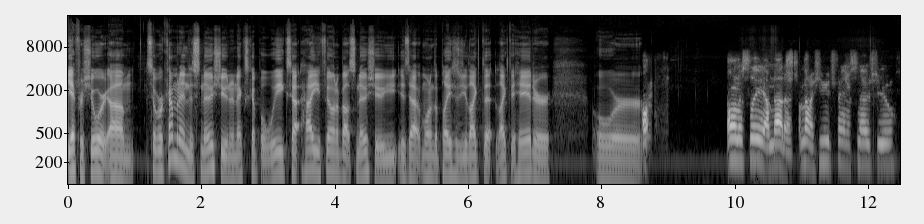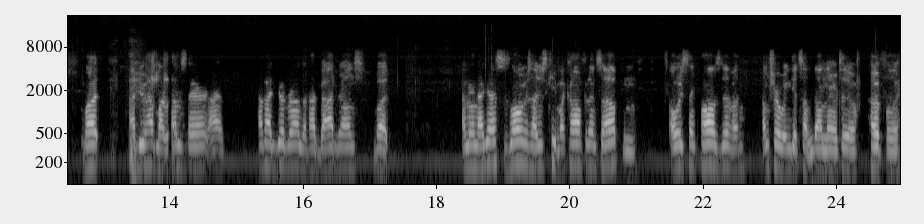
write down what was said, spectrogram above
Yeah, for sure. Um, so we're coming into snowshoe in the next couple of weeks. How, how you feeling about snowshoe? Is that one of the places you like to like to hit, or or. Honestly, I'm not a I'm not a huge fan of snowshoe, but I do have my runs there. I've I've had good runs, I've had bad runs, but I mean, I guess as long as I just keep my confidence up and always think positive, and I'm sure we can get something done there too. Hopefully.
